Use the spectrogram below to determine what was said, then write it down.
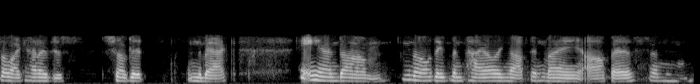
so I kind of just shoved it in the back. And um, you know, they've been piling up in my office and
